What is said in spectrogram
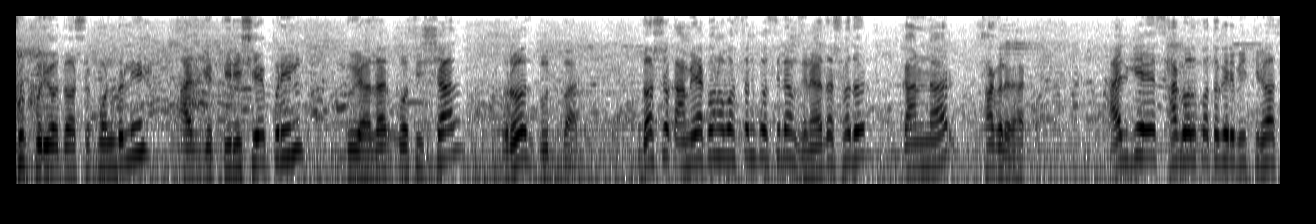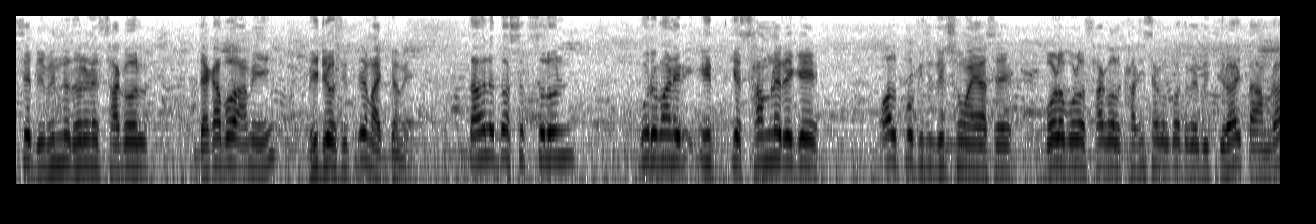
সুপ্রিয় দর্শক মণ্ডলী, আজকে তিরিশে এপ্রিল দুই হাজার পঁচিশ সাল, রোজ বুধবার। দর্শক, আমি এখন অবস্থান করছিলাম ঝিনাইদহ সদর, গান্নার ছাগলের হাট। আজকে ছাগল কত করে বিক্রি হচ্ছে, বিভিন্ন ধরনের ছাগল দেখাবো আমি ভিডিও চিত্রের মাধ্যমে। তাহলে দর্শক, চলুন, কুরবানির ঈদকে সামনে রেখে অল্প কিছুদিন সময় আছে, বড় বড় ছাগল, খাসি ছাগল কত করে বিক্রি হয় তা আমরা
